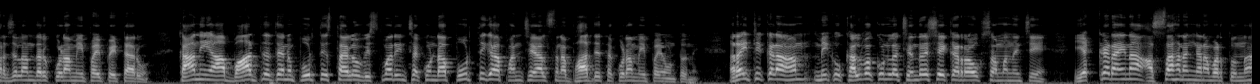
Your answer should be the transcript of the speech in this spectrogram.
ప్రజలందరూ కూడా మీపై పెట్టారు. కానీ ఆ బాధ్యతను పూర్తి స్థాయిలో విస్మరించకుండా పూర్తిగా పనిచేయాల్సిన బాధ్యత కూడా మీపై ఉంటుంది. రైట్ ఇక్కడ మీకు కల్వకుండ్ల చంద్రశేఖరరావుకు సంబంధించి ఎక్కడైనా అసహనం కనబడుతుందా?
